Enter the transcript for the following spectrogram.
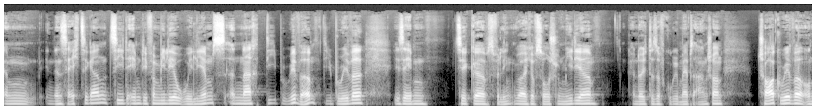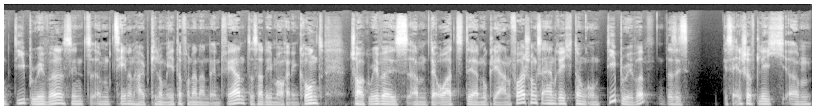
ähm, in den 60ern zieht eben die Familie Williams nach Deep River. Deep River ist eben circa, das verlinken wir euch auf Social Media, könnt ihr euch das auf Google Maps anschauen. Chalk River und Deep River sind ähm, 10,5 Kilometer voneinander entfernt. Das hat eben auch einen Grund. Chalk River ist ähm, der Ort der nuklearen Forschungseinrichtung und Deep River, das ist gesellschaftlich ähm,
